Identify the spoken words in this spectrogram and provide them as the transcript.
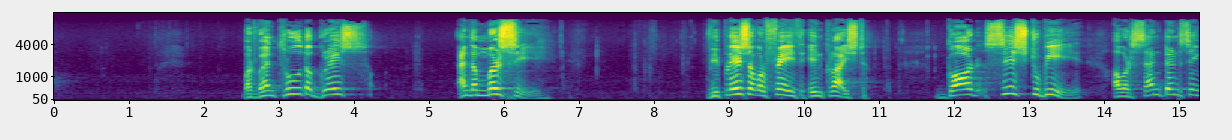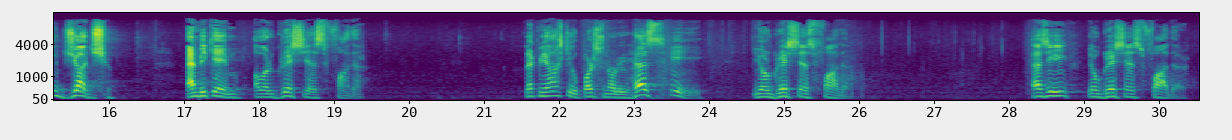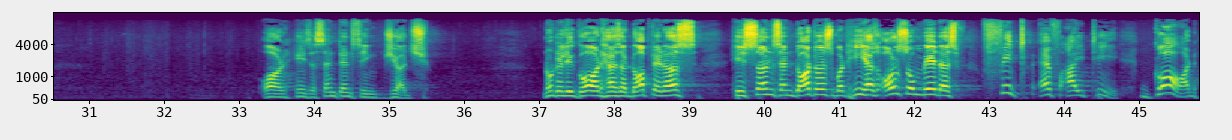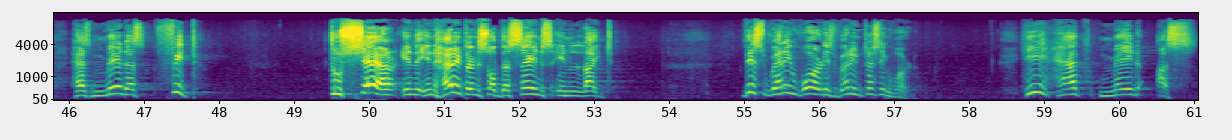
But when through the grace and the mercy we place our faith in Christ, God ceased to be our sentencing judge and became our gracious Father. Let me ask you personally Has He your gracious Father? Has He your gracious Father? Or He's a sentencing judge? Not only God has adopted us, His sons and daughters, but He has also made us fit, F I T. God has made us fit to share in the inheritance of the saints in light. This very word is very interesting word. He hath made us.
